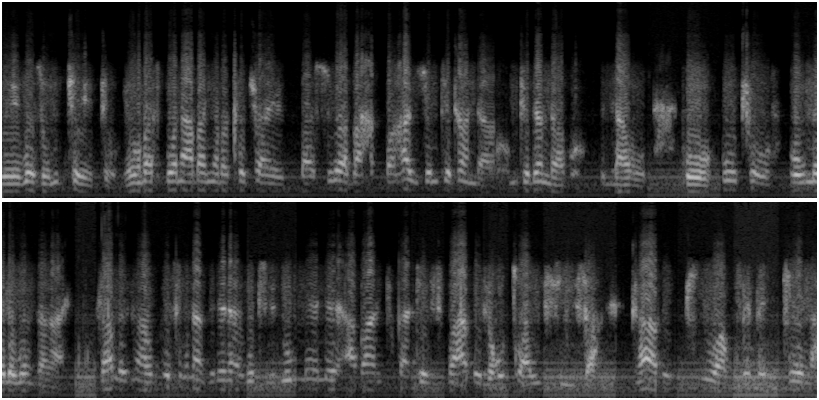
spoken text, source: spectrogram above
um kwezomthetho. Njengoba sibona abanye abaxotshwayo basuka bahanjiswe umthethwandabo umthethwandabo lawo kutsho okumele kwenzakale. Mhlawumbe esikunanzelelayo ukuthi kumele abantu kathesi babe lokucwayisisa nxa bephiwa kumbe bethenga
